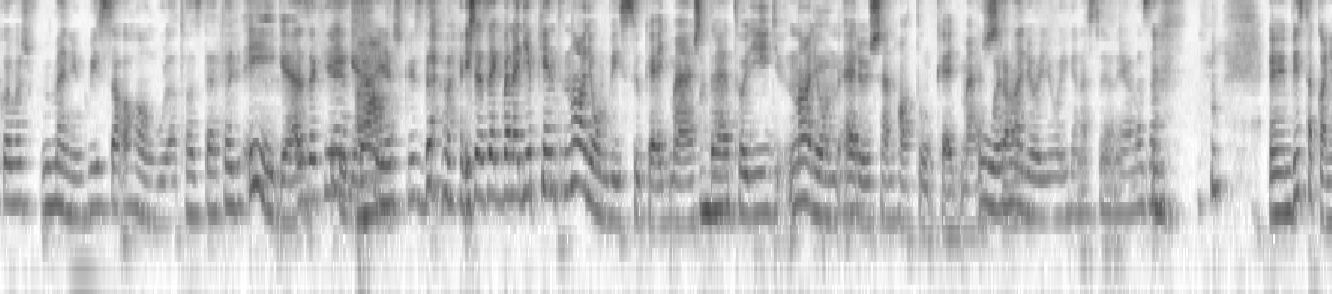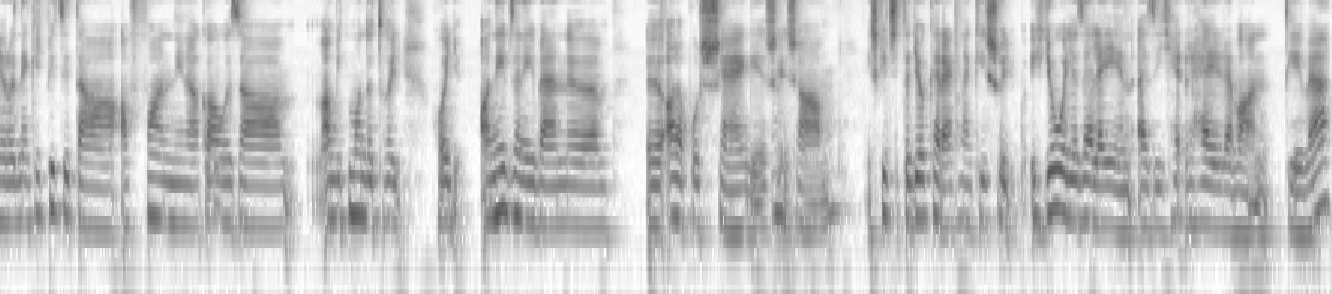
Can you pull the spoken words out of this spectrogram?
akkor most menjünk vissza a hangulathoz. Tehát, hogy Igen. ezek ilyen igen. személyes küzdelmek. És ezekben egyébként nagyon visszük egymást, uh-huh. tehát hogy így nagyon erősen hatunk egymásra. Ú, ez nagyon jó, igen, ezt olyan élvezem. Én visszakanyarodnék egy picit a, a Fanninak ahhoz, a, amit mondott, hogy, hogy a népzenében ö, ö, alaposság és, és, a, és kicsit a gyökereknek is, hogy jó, hogy az elején ez így helyre van téve.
